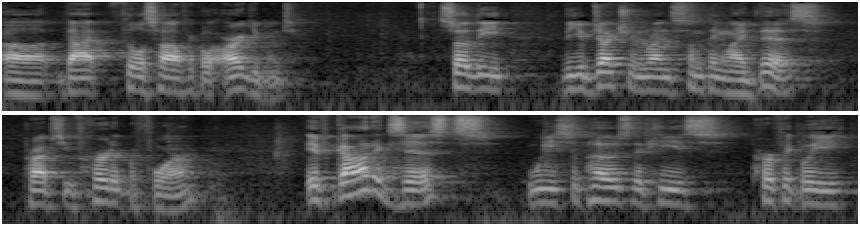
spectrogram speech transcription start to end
uh, that philosophical argument. So the, the objection runs something like this. Perhaps you've heard it before. If God exists, we suppose that he's perfectly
